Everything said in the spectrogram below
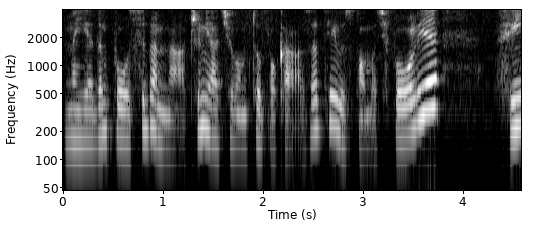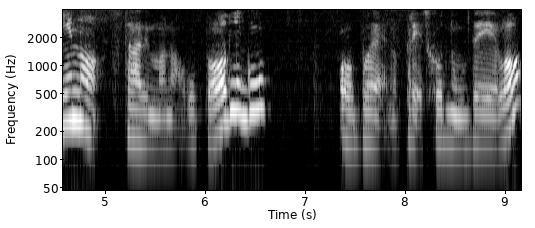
na jedan poseban način, ja ću vam to pokazati uz pomoć folije, fino stavimo na ovu podlogu, obojenu prethodno u belo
